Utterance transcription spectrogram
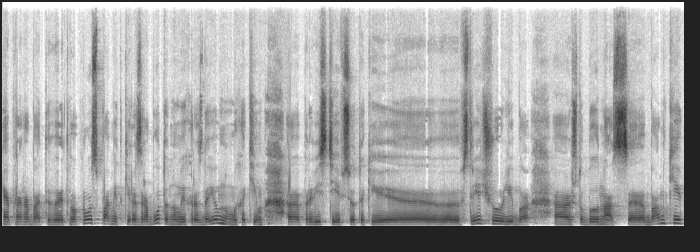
э, прорабатывает вопрос. Памятки разработаны, мы их раздаем, но мы хотим провести все-таки встречу, либо чтобы у нас банки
